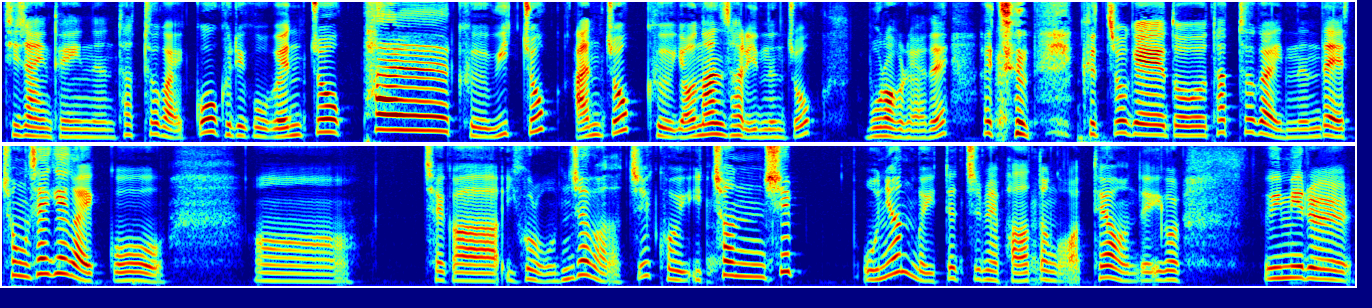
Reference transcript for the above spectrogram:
디자인 돼 있는 타투가 있고 그리고 왼쪽 팔 그 위쪽 안쪽 그 연한 살 있는 쪽 뭐라 그래야 돼? 하여튼 그쪽에도 타투가 있는데 총 3개가 있고 어 제가 이걸 언제 받았지? 거의 2015년 뭐 이때쯤에 받았던 것 같아요. 근데 이걸 의미를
